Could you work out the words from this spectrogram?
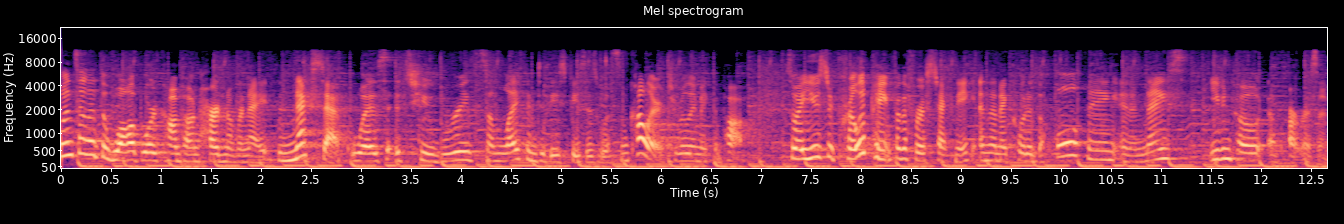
once I let the wallboard compound harden overnight, the next step was to breathe some life into these pieces with some color to really make them pop. So I used acrylic paint for the first technique and then I coated the whole thing in a nice even coat of art resin.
